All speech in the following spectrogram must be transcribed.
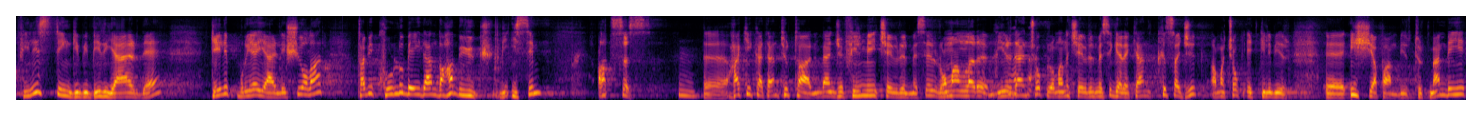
Filistin gibi bir yerde gelip buraya yerleşiyorlar. Tabii Kurlu Bey'den daha büyük bir isim Atsız. Ee, hakikaten Türk tarihinin bence filmi çevrilmesi, romanları birden çok romanı çevrilmesi gereken kısacık ama çok etkili bir e, iş yapan bir Türkmen beyi.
